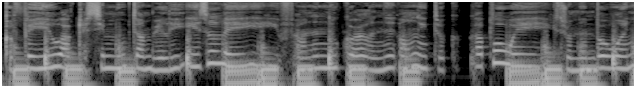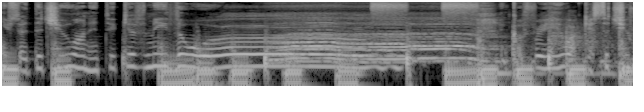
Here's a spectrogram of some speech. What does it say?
Good for you, I guess you moved on really easily. You found a new girl and it only took a couple weeks. Remember when you said that you wanted to give me the world? And good for you, I guess that been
